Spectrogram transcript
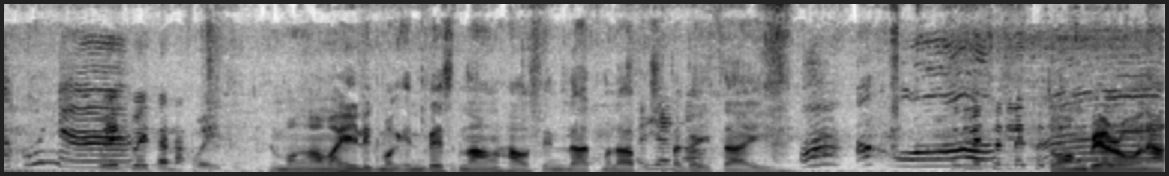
Ako na. Wait, wait, anak, wait. Yung mga mahilig mag-invest ng house and lot malapit sa Ayan, oh. Tagaytay. Ako. Saglit, saglit, Ito saglit. ang Verona.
